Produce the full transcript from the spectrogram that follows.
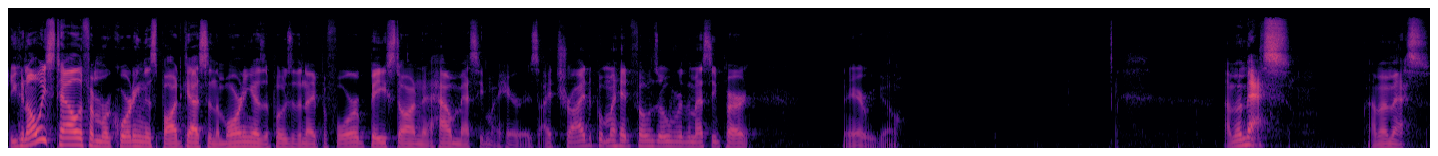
You can always tell if I'm recording this podcast in the morning as opposed to the night before based on how messy my hair is. I tried to put my headphones over the messy part. There we go. I'm a mess. I'm a mess.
